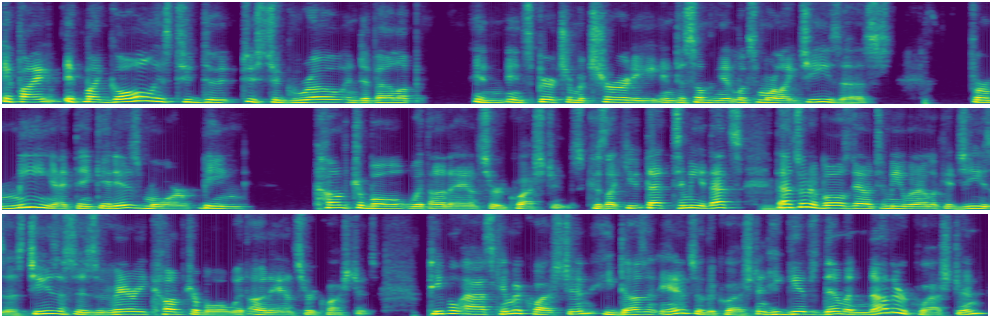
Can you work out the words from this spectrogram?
if i if my goal is to do just to grow and develop in, in spiritual maturity into something that looks more like Jesus, for me, I think it is more being comfortable with unanswered questions. Because like you that to me that's mm-hmm. that's what it boils down to me when i look at jesus. Jesus is very comfortable with unanswered questions. People ask him a question he doesn't answer the question he gives them another question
